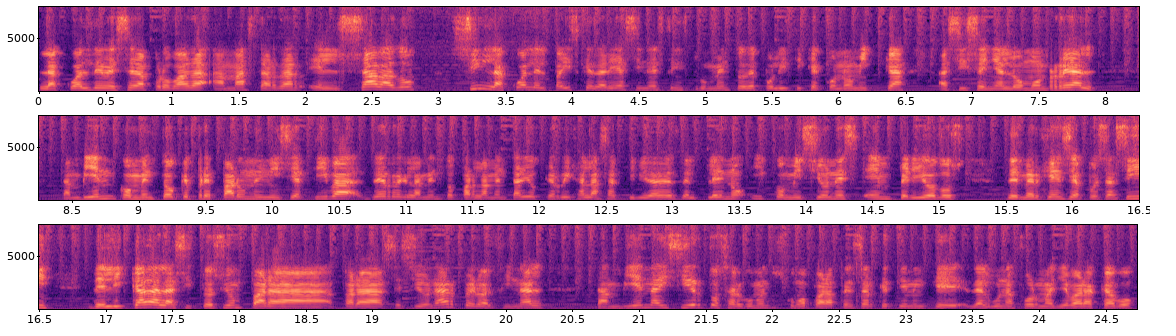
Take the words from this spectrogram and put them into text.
la cual debe ser aprobada a más tardar el sábado, sin la cual el país quedaría sin este instrumento de política económica, así señaló Monreal. También comentó que prepara una iniciativa de reglamento parlamentario que rija las actividades del Pleno y comisiones en periodos de emergencia. Pues así, delicada la situación para, para sesionar, pero al final también hay ciertos argumentos como para pensar que tienen que de alguna forma llevar a cabo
